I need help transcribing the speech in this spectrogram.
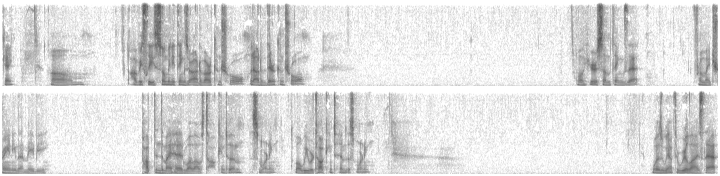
Okay? Um, obviously, so many things are out of our control and out of their control. Well, here are some things that from my training that maybe popped into my head while I was talking to them this morning. While we were talking to him this morning. Was we have to realize that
